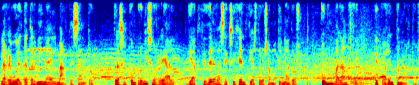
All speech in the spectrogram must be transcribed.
La revuelta termina el martes santo, tras el compromiso real de acceder a las exigencias de los amotinados con un balance de 40 muertos.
